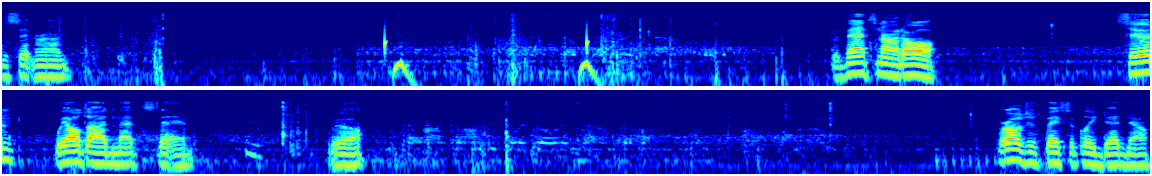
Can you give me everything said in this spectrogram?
just sitting around. But that's not all. Soon, we all died, and that's the end. Yeah. We're all just basically dead now.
